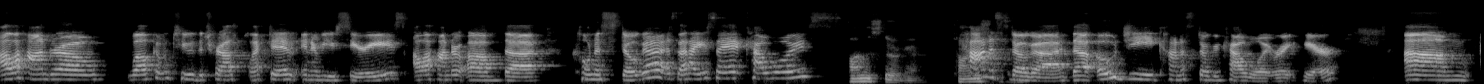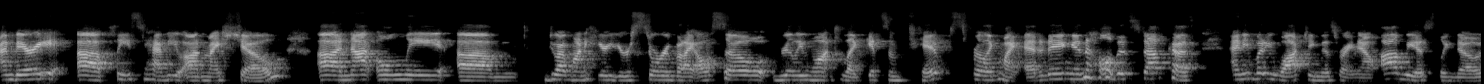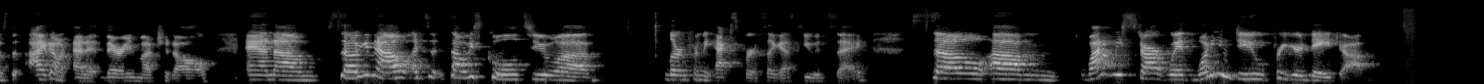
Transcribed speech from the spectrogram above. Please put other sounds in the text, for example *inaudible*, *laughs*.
Alejandro, welcome to the Trails Collective interview series. Alejandro of the Conestoga, is that how you say it, Cowboys? Conestoga. Conestoga, the OG Conestoga Cowboy right here. Um, I'm very uh, pleased to have you on my show. Uh, not only um, do I want to hear your story, but I also really want to like get some tips for like my editing and *laughs* all this stuff because anybody watching this right now obviously knows that I don't edit very much at all. And um, so you know, it's it's always cool to uh, learn from the experts, I guess you would say. So um, why don't we start with what do you do for your day job?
